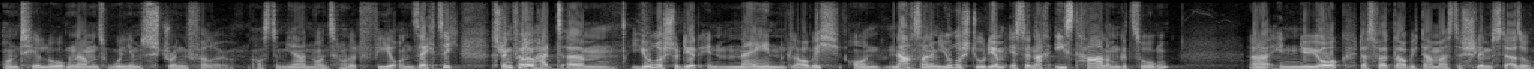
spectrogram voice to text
und Theologen namens William Stringfellow aus dem Jahr 1964. Stringfellow hat ähm, Jura studiert in Maine, glaube ich, und nach seinem Jurastudium ist er nach East Harlem gezogen äh, in New York. Das war, glaube ich, damals das Schlimmste, also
